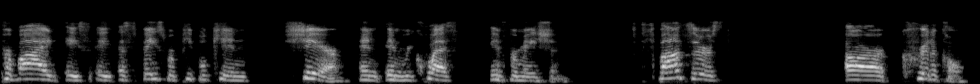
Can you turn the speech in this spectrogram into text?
provide a, a, a, space where people can share and, and request information. Sponsors are critical.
